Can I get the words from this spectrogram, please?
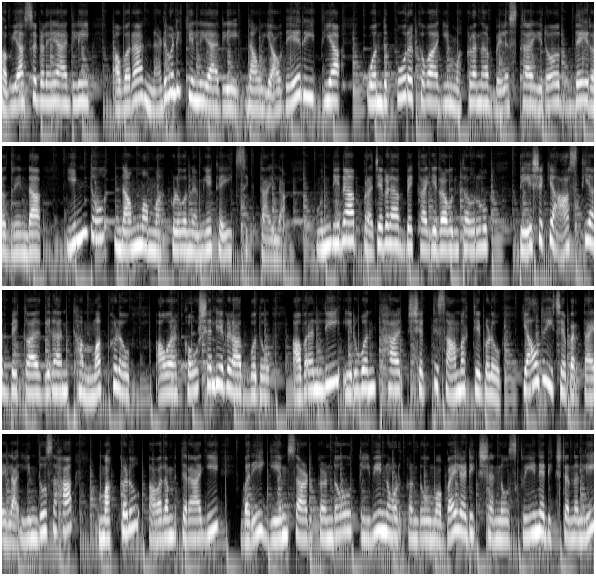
ಹವ್ಯಾಸಗಳೇ ಆಗಲಿ, ಅವರ ನಡವಳಿಕೆಯಲ್ಲಿ ಆಗಲಿ, ನಾವು ಯಾವುದೇ ರೀತಿಯ ಒಂದು ಪೂರಕವಾಗಿ ಮಕ್ಕಳನ್ನ ಬೆಳೆಸ್ತಾ ಇರೋದೇ ಇರೋದ್ರಿಂದ ಇಂದು ನಮ್ಮ ಮಕ್ಕಳು ನಮಗೆ ಕೈಗೆ ಸಿಗ್ತಾ ಇಲ್ಲ. ಮುಂದಿನ ಪ್ರಜೆಗಳಾಗಬೇಕಾಗಿರೋವಂಥವ್ರು, ದೇಶಕ್ಕೆ ಆಸ್ತಿ ಆಗಬೇಕಾಗಿರೋಂಥ ಮಕ್ಕಳು, ಅವರ ಕೌಶಲ್ಯಗಳಾಗ್ಬೋದು, ಅವರಲ್ಲಿ ಇರುವಂತಹ ಶಕ್ತಿ ಸಾಮರ್ಥ್ಯಗಳು ಯಾವುದು ಈಚೆ ಬರ್ತಾ ಇಲ್ಲ. ಇಂದು ಸಹ ಮಕ್ಕಳು ಅವಲಂಬಿತರಾಗಿ ಬರೀ ಗೇಮ್ಸ್ ಆಡ್ಕೊಂಡು, ಟಿವಿ ನೋಡ್ಕೊಂಡು, ಮೊಬೈಲ್ ಅಡಿಕ್ಷನ್ನು, ಸ್ಕ್ರೀನ್ ಅಡಿಕ್ಷನ್ ಅಲ್ಲಿ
